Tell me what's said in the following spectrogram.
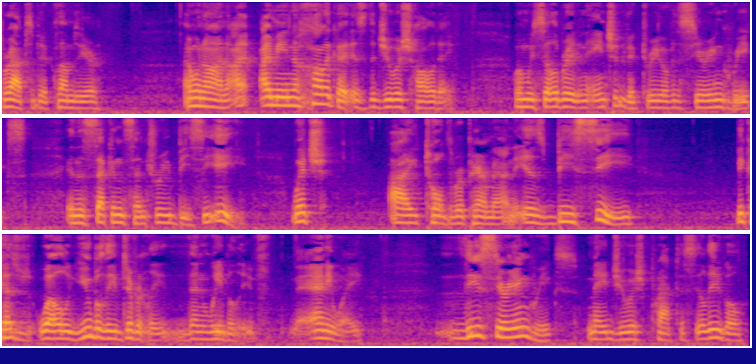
perhaps a bit clumsier. I went on, I, I mean, Hanukkah is the Jewish holiday when we celebrate an ancient victory over the Syrian Greeks in the second century BCE, which I told the repairman is BC because, well, you believe differently than we believe. Anyway, these Syrian Greeks made Jewish practice illegal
